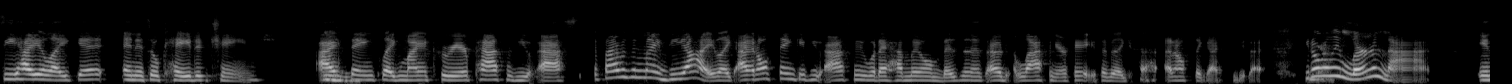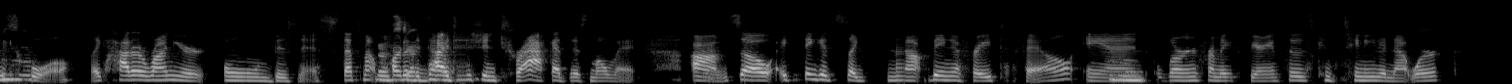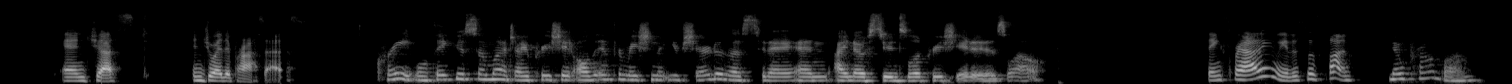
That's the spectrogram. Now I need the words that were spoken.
see how you like it, and it's okay to change. I mm-hmm. think like my career path, if you ask, if I was in my DI, like I don't think if you ask me would I have my own business, I would laugh in your face. I'd be like, I don't think I can do that. You don't really learn that in mm-hmm. school, like how to run your own business. That's not Most part definitely. of the dietitian track at this moment. Um, so I think it's like not being afraid to fail and mm-hmm. learn from experiences, continue to network, and just enjoy the process. Great. Well, thank you so much. I appreciate all the information that you've shared with us today, and I know students will appreciate it as well. Thanks for having me. This was fun. No problem.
